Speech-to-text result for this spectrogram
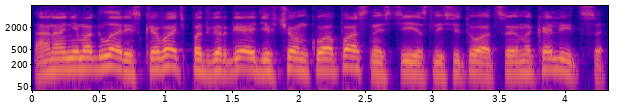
Она не могла рисковать, подвергая девчонку опасности, если ситуация накалится.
